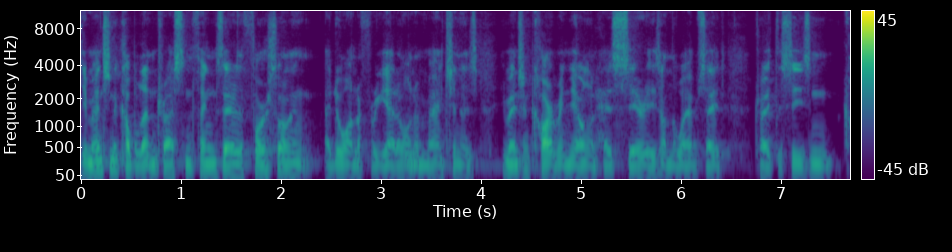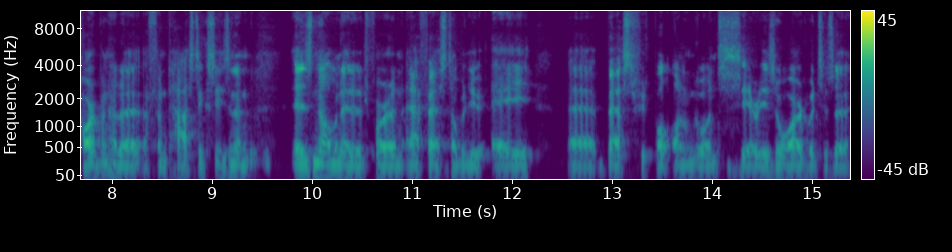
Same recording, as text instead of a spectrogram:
You mentioned a couple of interesting things there. The first one I don't want to forget, I want to mention is you mentioned Corbin Young and his series on the website throughout the season. Corbin had a, a fantastic season and is nominated for an FSWA uh, Best Football Ongoing Series Award, which is a,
